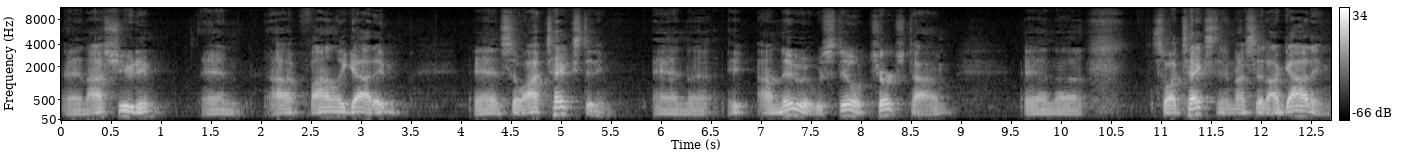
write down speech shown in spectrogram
and I shoot him, and I finally got him, and so I texted him, and uh, he, I knew it was still church time, and uh, so I texted him. I said I got him,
